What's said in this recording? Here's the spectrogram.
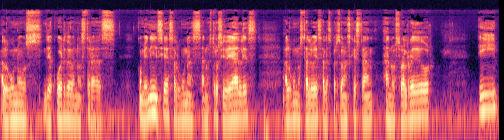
algunos de acuerdo a nuestras conveniencias, algunas a nuestros ideales, algunos tal vez a las personas que están a nuestro alrededor. Y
